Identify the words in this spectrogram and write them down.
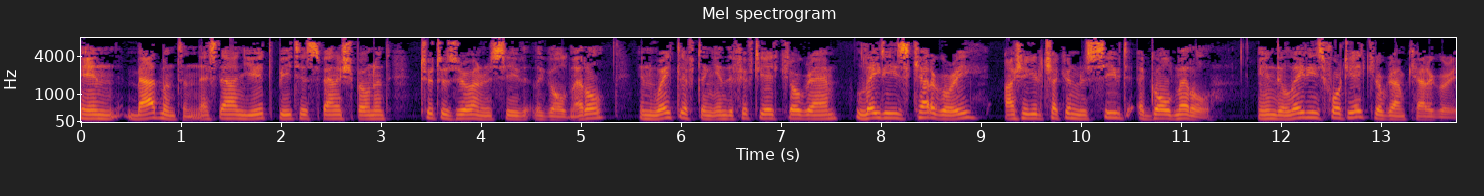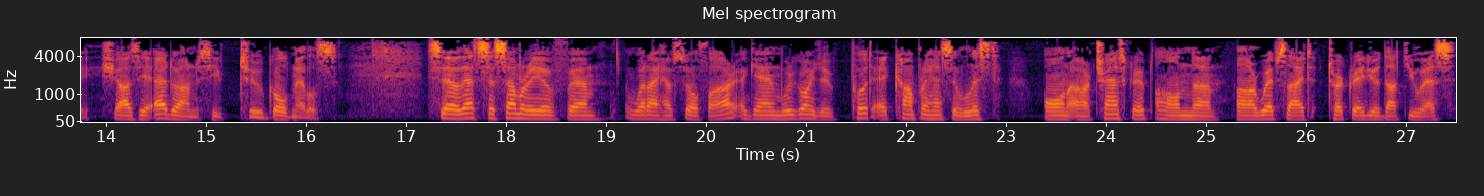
In badminton, Neslihan Yiğit beat his Spanish opponent 2-0 and received the gold medal. In weightlifting in the 58 kilogram ladies category, Ayşegül Çakın received a gold medal. In the ladies 48 kilogram category, Şaziye Erdoğan received two gold medals. So that's a summary of um, what I have so far. Again, we're going to put a comprehensive list on our transcript on uh, our website, turkradio.us.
